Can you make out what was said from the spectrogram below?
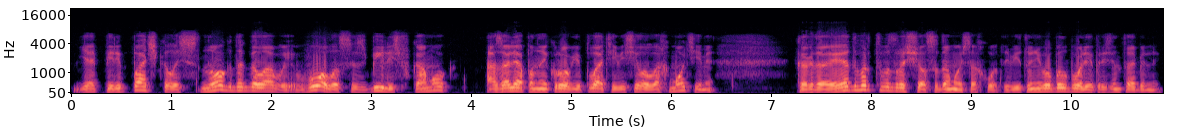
Я перепачкалась с ног до головы, волосы сбились в комок, а заляпанное кровью платье висело лохмотьями. Когда Эдвард возвращался домой с охоты, вид у него был более презентабельный.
